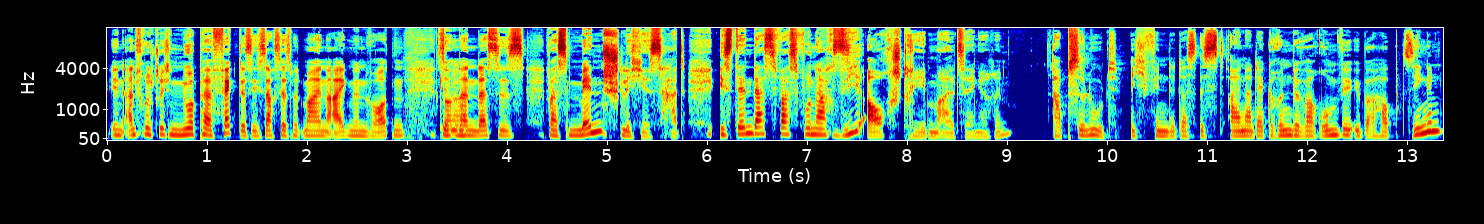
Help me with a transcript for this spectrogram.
in Anführungsstrichen nur perfekt ist. Ich sage es jetzt mit meinen eigenen Worten, genau. sondern dass es was Menschliches hat. Ist denn das was, wonach Sie auch streben als Sängerin? Absolut. Ich finde, das ist einer der Gründe, warum wir überhaupt singen,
